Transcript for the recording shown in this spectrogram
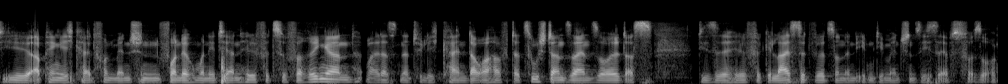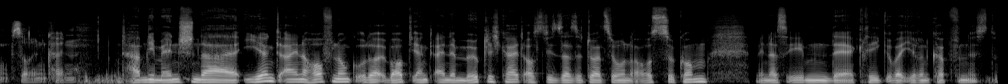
die Abhängigkeit von Menschen von der humanitären Hilfe zu verringern, weil das natürlich kein dauerhafter Zustand sein soll, dass diese Hilfe geleistet wird, sondern eben die Menschen sich selbst versorgen sollen können. Und haben die Menschen da irgendeine Hoffnung oder überhaupt irgendeine Möglichkeit, aus dieser Situation rauszukommen, wenn das eben der Krieg über ihren Köpfen ist?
